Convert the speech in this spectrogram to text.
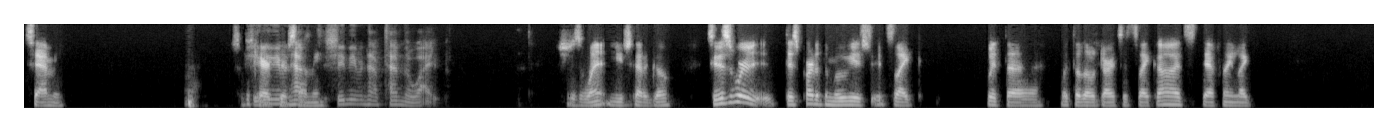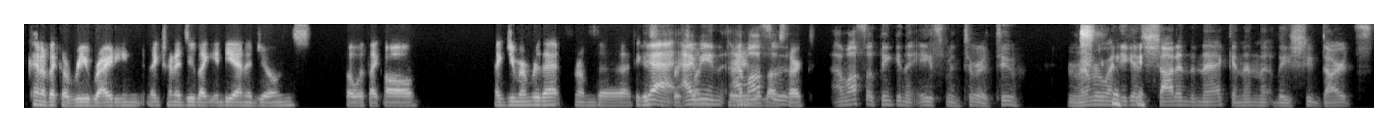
Sammy. So She didn't, have, Sammy. she didn't even have time to wipe. She just went. You just gotta go. See, this is where this part of the movie is. It's like with the with the little darts. It's like oh, it's definitely like kind of like a rewriting, like trying to do like Indiana Jones, but with like all. Like, do you remember that from the? I think it's Yeah, the I one, mean, I'm the also- I'm also thinking of Ace Ventura too. Remember when he gets shot in the neck and then they shoot darts?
